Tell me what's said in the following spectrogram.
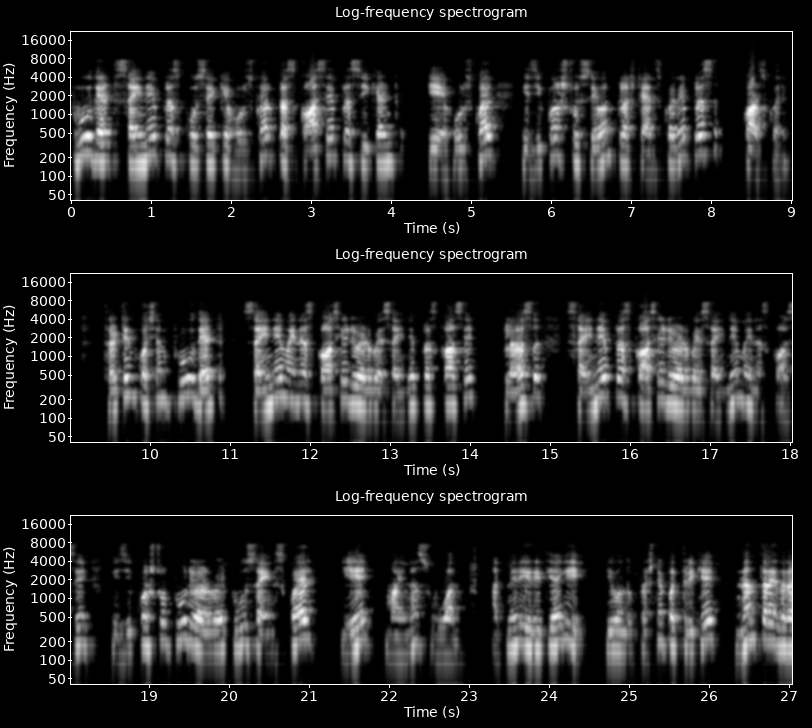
prove that sin a plus cosec a whole square plus cos a plus secant a whole square is equals to 7 plus tan square a plus cot square a. 13th question prove that divided by sin a plus cos a plus sin a plus cos a divided by sin a minus cos a is equals to 2 divided by 2 sin square a minus 1 ಆದ್ಮೇಲೆ ಈ ರೀತಿಯಾಗಿ ಈ ಒಂದು ಪ್ರಶ್ನೆ ಪತ್ರಿಕೆ ನಂತರ ಇದರ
